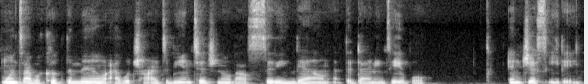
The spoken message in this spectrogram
once I would cook the meal, I would try to be intentional about sitting down at the dining table and just eating,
